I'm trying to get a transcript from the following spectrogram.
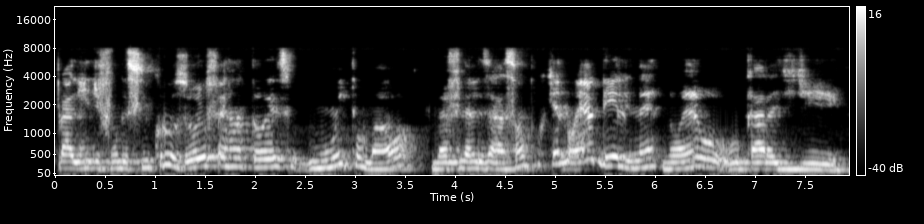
pra linha de fundo assim, cruzou e o Ferran Torres muito mal na finalização, porque não é a dele, né? Não é o, o cara de, de,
